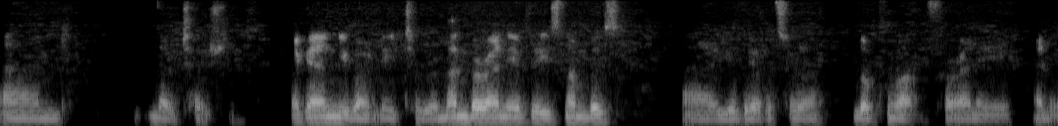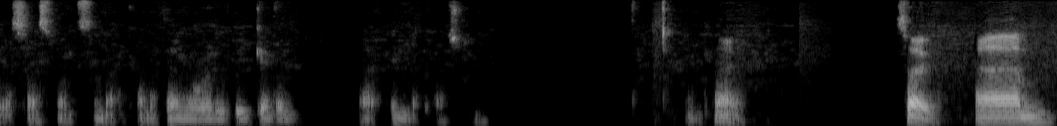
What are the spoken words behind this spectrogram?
and notations. Again, you won't need to remember any of these numbers. Uh, you'll be able to look them up for any, any assessments and that kind of thing, or it'll be given uh, in the question. Okay, so um,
